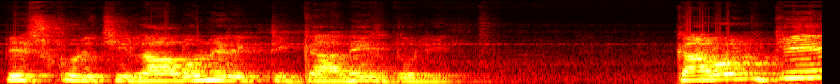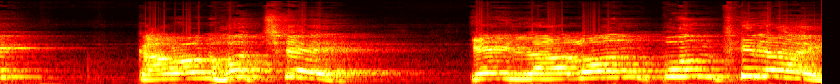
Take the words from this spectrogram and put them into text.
পেশ করেছি লালনের একটি গানের দলিল। কারণ কি? কারণ হচ্ছে এই লালনপন্থীরাই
